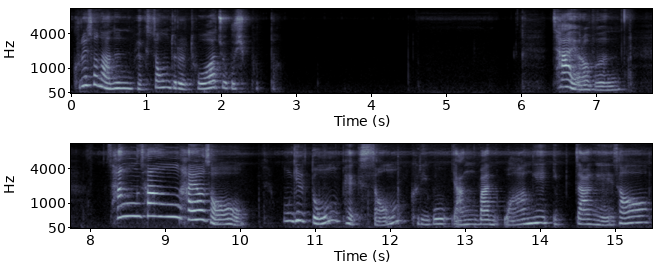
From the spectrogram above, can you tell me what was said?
그래서 나는 백성들을 도와주고 싶었다. 자, 여러분. 상상하여서 홍길동, 백성, 그리고 양반, 왕의 입장에서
